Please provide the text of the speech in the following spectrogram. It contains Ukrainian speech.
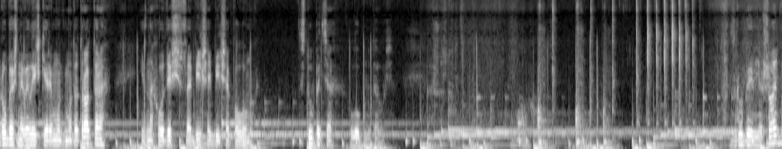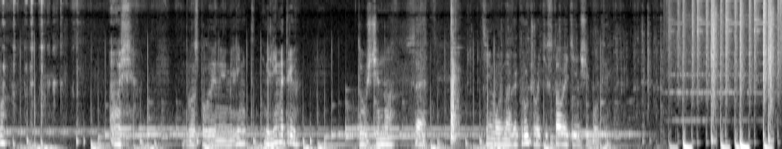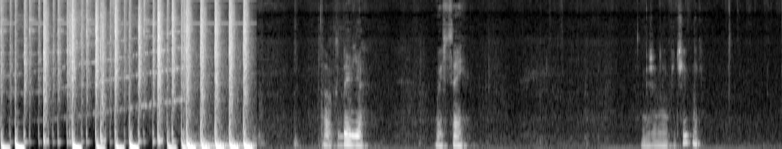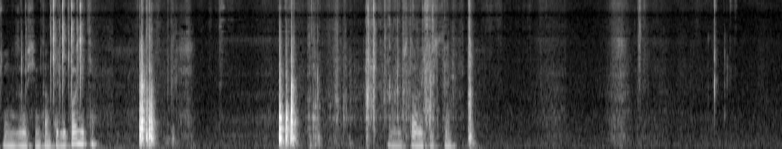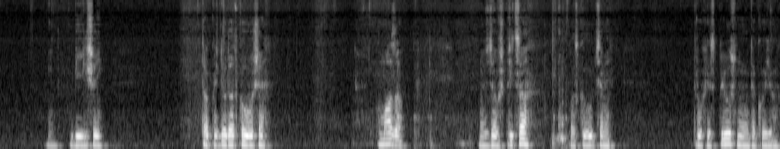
Робиш невеличкий ремонт мототрактора і знаходиш все більше і більше поломок. Ступиця лопнута ось. Зробив я шайбу. Ось 2,5 мм товщина. Все. Ці можна викручувати і ставити інші болти. Збив я ось цей вижимний підшипник. Він зовсім там теліпається. Буду ставити ось цей. Більший. Так, додатково ще помазав. Взяв шприца плоскогубцями. Трохи сплюснув його.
